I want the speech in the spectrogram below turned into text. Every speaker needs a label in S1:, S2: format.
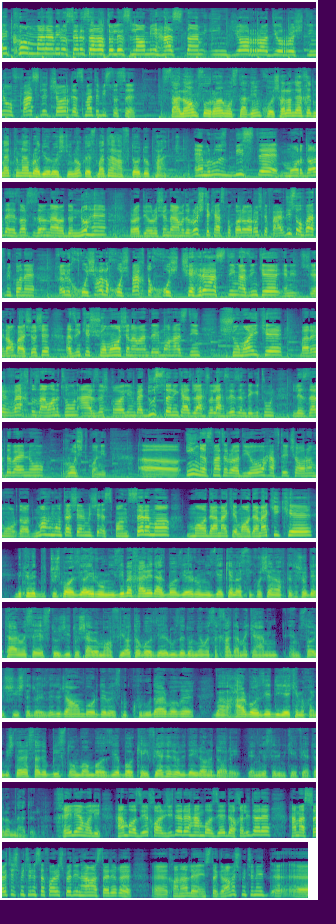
S1: علیکم من امیر حسین سقط الاسلامی هستم. اینجا رادیو رشدینو فصل 4 قسمت 23
S2: سلام سهراب مستقیم. خوشحالم در خدمتتونم. رادیو رشدینو قسمت 75
S1: امروز 20 مرداد 1399 رادیو روشن در مورد رشد کسب و کار و رشد فردی صحبت می‌کنه. خیلی خوشحال و خوشبخت و خوش چهره هستیم از اینکه یعنی چهرهمون بشاشه از اینکه شما شنونده ما هستین. شمایی که برای وقت و زمانتون ارزش قائلین و دوست دارین که از لحظه لحظه زندگیتون لذت ببرین و رشد کنید. این قسمت رادیو هفته چهارم مرداد ماه منتشر میشه. اسپانسر ما مادمک مادمکی که
S2: می‌تونید توش بازی های رومیزی بخرید. از بازی های رومیزی کلاسیک و شناخته شده تر مثل استوژیت و شب مافیا تا بازی های روز دنیا مثل خدمه که همین امسال 6 تا جایزه تو جهان برده به اسم کرو در واقع. و هر بازی دیگه که می‌خواین بیشتر از 120 عنوان بازی با کیفیت تولید ایران داره. یعنی یه سری بی کیفیت هم نداره.
S1: خیلی عالی هم بازی خارجی داره هم بازی داخلی داره. هم از سایتش می‌تونید سفارش بدین هم از طریق کانال اینستاگرامش می‌تونید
